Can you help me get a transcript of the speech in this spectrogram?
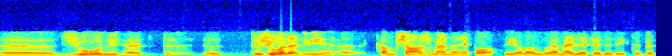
euh, du jour au euh, de, jour à la nuit comme changement dans les passé. Alors vraiment l'effet de Dave Tippett.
